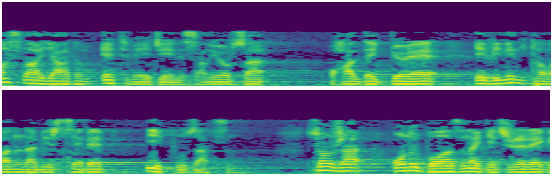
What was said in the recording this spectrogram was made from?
asla yardım etmeyeceğini sanıyorsa, o halde göğe evinin tavanına bir sebep ip uzatsın. Sonra onu boğazına geçirerek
